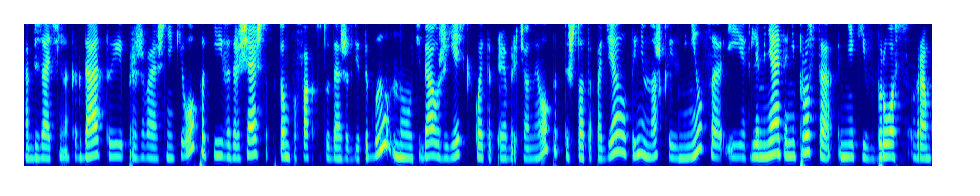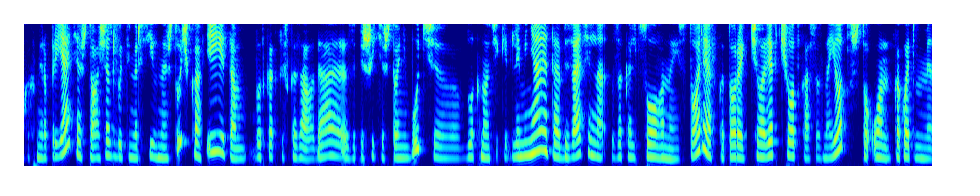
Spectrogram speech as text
обязательно, когда ты проживаешь некий опыт и возвращаешься потом по факту туда же, где ты был, но у тебя уже есть какой-то приобретенный опыт, ты что-то поделал, ты немножко изменился, и для меня это не просто некий вброс в рамках мероприятия, что а сейчас будет иммерсивная штучка, и там, вот как ты сказала, да, запишите что-нибудь э, в блокнотике. Для меня это обязательно закольцованная история, в которой человек четко осознает, что он в какой-то момент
